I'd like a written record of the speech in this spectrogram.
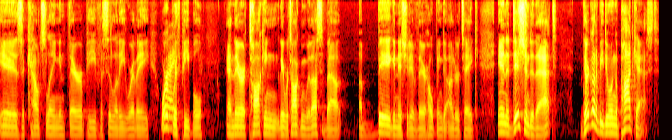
is a counseling and therapy facility where they work Right. with people and they're talking they were talking with us about a big initiative they're hoping to undertake. In addition to that, they're going to be doing a podcast.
